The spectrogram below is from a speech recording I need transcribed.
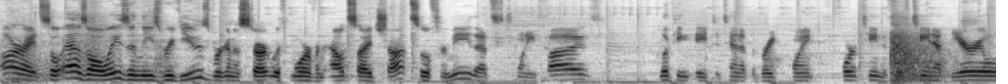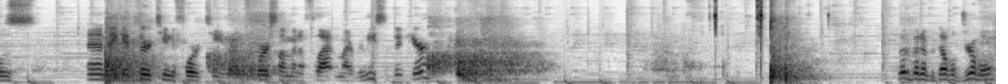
All right, so as always in these reviews, we're going to start with more of an outside shot. So for me, that's 25, looking 8 to 10 at the break point, 14 to 15 at the arrows, and make it 13 to 14. And of course, I'm going to flatten my release a bit here. A little bit of a double dribble.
